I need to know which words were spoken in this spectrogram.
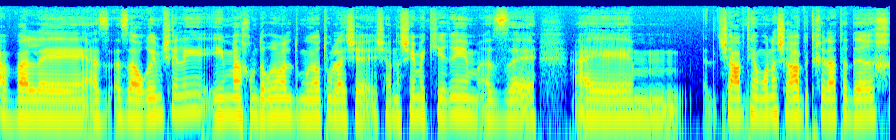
אבל uh, אז, אז ההורים שלי, אם אנחנו מדברים על דמויות אולי ש, שאנשים מכירים, אז uh, שאבתי המון השראה בתחילת הדרך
